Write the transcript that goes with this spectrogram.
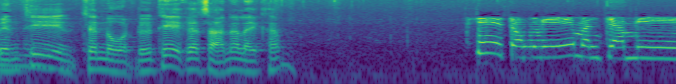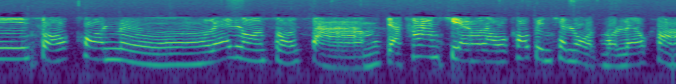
เป็นที่โฉนดหรือที่เอกสารอะไรครับ ที่ตรงนี้มันจะมีสคหนึ่งและนสสามจากข้างเคียงเราเขาเป็นโฉนดหมดแล้วค่ะ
